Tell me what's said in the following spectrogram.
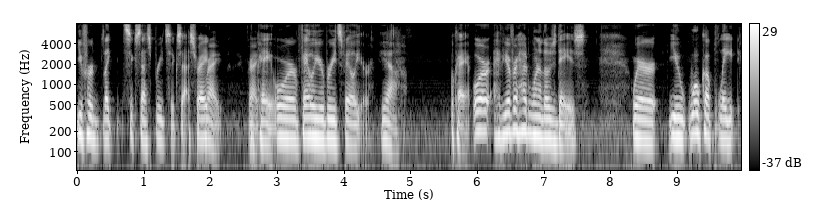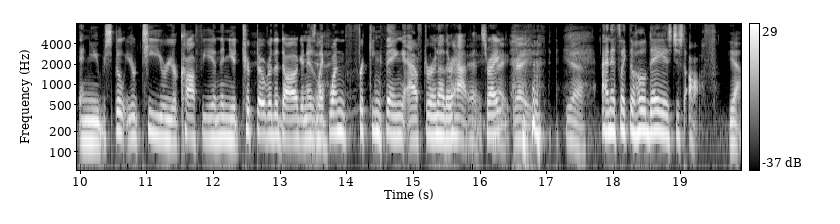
You've heard like success breeds success, right? Right, right. Okay. Or failure breeds failure. yeah Okay. Or have you ever had one of those days where you woke up late and you spilt your tea or your coffee and then you tripped over the dog and it's like one freaking thing after another eh, happens, right? right right yeah And it's like the whole day is just off. yeah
